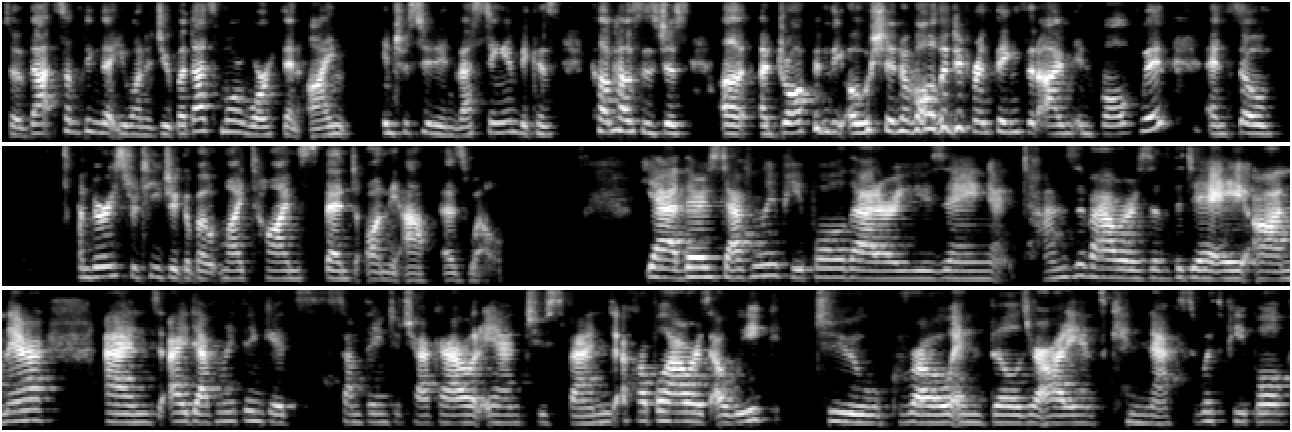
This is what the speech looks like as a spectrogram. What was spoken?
So that's something that you want to do, but that's more work than I'm interested in investing in because Clubhouse is just a, a drop in the ocean of all the different things that I'm involved with. And so I'm very strategic about my time spent on the app as well. Yeah, there's definitely people that are using tons of hours of the day on there. And I definitely think it's something to check out and to spend a couple hours a week to grow and build your audience, connect with people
